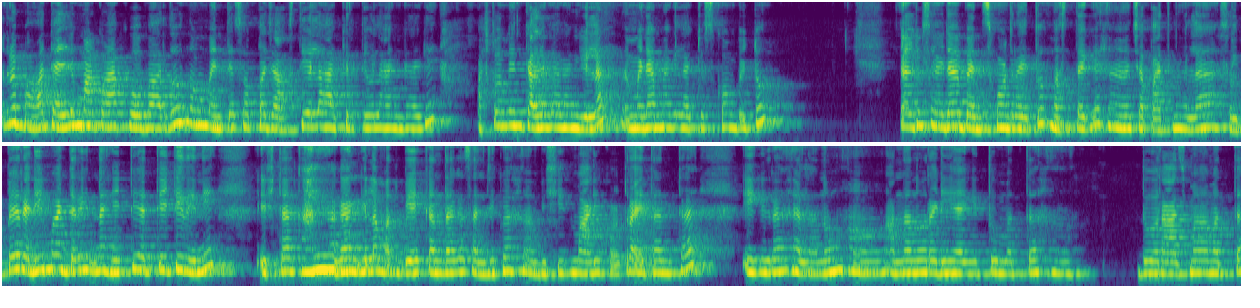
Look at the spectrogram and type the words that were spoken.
ಅಂದರೆ ಭಾಳ ತೆಳ್ಳಗೆ ಮಾಡ್ಕೊಳಕ್ಕೆ ಹೋಗಬಾರ್ದು. ನಾವು ಮೆಂತ್ಯ ಸೊಪ್ಪು ಜಾಸ್ತಿ ಎಲ್ಲ ಹಾಕಿರ್ತೀವಲ್ಲ, ಹಾಗಾಗಿ ಅಷ್ಟೊಂದೇನು ತೆಳ್ಳಗಾಗಂಗಿಲ್ಲ ಮೀಡಿಯಮ್ಮಾಗಿ ಲಟ್ಟಿಸ್ಕೊಂಡ್ಬಿಟ್ಟು ಎರಡು ಸೈಡ ಬೆನ್ಸ್ಕೊಂಡ್ರಾಯ್ತು ಮಸ್ತಾಗಿ ಚಪಾತಿನೆಲ್ಲ ಸ್ವಲ್ಪ ರೆಡಿ ಮಾಡಿದ್ರಿ. ಇನ್ನು ಹಿಟ್ಟು ಹತ್ತಿ ಇಟ್ಟಿದ್ದೀನಿ. ಇಷ್ಟ ಖಾಲಿ ಆಗಂಗಿಲ್ಲ. ಮತ್ತು ಬೇಕಂದಾಗ ಸಂಜೆಗೆ ಬಿಸಿದು ಮಾಡಿ ಕೊಟ್ರೆ ಆಯ್ತಂತ. ಈಗ ಎಲ್ಲನೂ ಅನ್ನನೂ ರೆಡಿಯಾಗಿತ್ತು ಮತ್ತು ಇದು ರಾಜ್ಮಾ ಮತ್ತು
